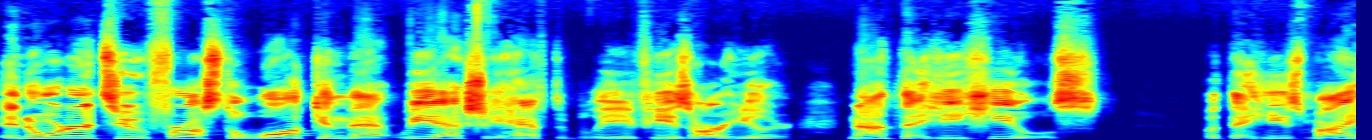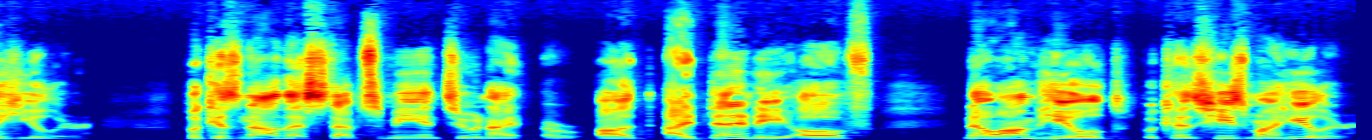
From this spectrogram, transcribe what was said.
in order to for us to walk in that, we actually have to believe he's our healer. Not that he heals, but that he's my healer. Because now that steps me into an a, identity of no, I'm healed because he's my healer.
